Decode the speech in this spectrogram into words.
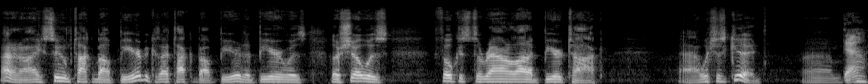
I don't know. I assume talk about beer because I talk about beer. The beer was the show was focused around a lot of beer talk, uh, which is good. Yeah,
